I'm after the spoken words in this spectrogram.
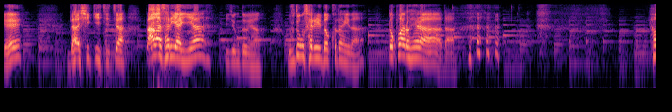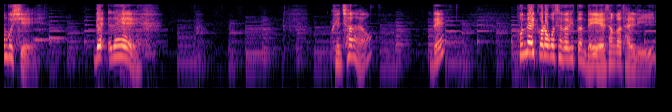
예? 나 새끼 진짜 빠가살이 아니야? 이 정도면 우동사리를 넣고 다니나? 똑바로 해라 나 현부씨 네, 네 괜찮아요? 네? 혼날 거라고 생각했던 내 예상과 달리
